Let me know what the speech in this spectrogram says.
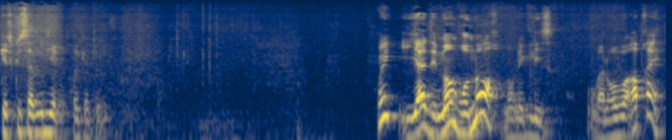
Qu'est-ce que ça veut dire être catholique? Oui, il y a des membres morts dans l'Église. On va le revoir après.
